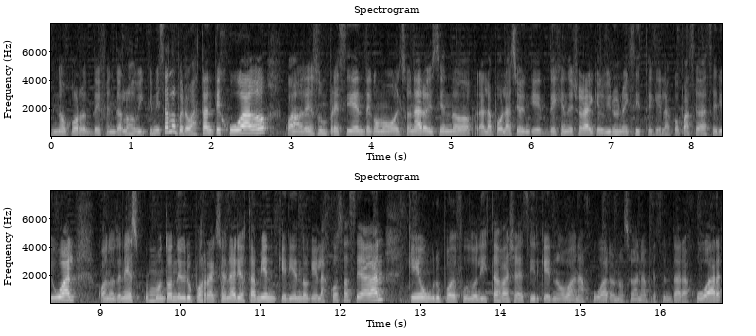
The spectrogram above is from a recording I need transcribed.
no por defenderlos o victimizarlos, pero bastante jugado cuando tenés un presidente como Bolsonaro diciendo a la población que dejen de llorar, que el virus no existe, que la copa se va a hacer igual, cuando tenés un montón de grupos reaccionarios también queriendo que las cosas se hagan, que un grupo de futbolistas vaya a decir que no van a jugar o no se van a presentar a jugar,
